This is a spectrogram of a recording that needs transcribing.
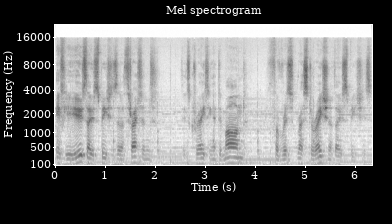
if you use those species that are threatened it's creating a demand for res restoration of those species.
